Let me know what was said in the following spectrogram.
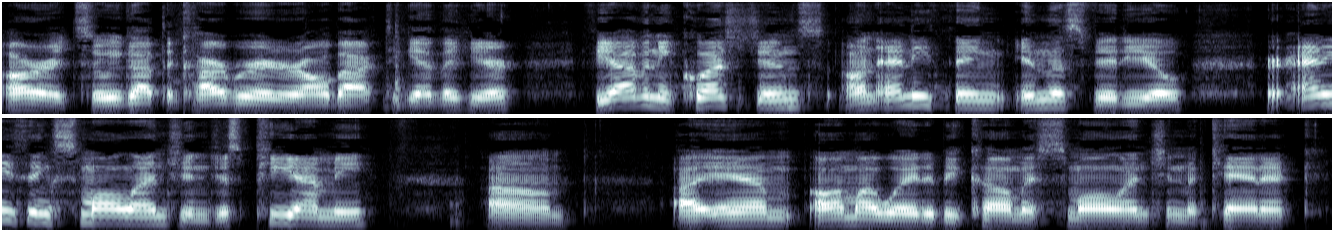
Alright, so we got the carburetor all back together here. If you have any questions on anything in this video, or anything small engine, just PM me. Um, I am on my way to become a small engine mechanic,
